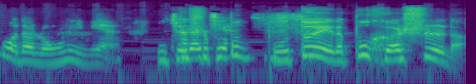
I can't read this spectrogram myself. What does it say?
国的龙里面，你觉得是不不对的，不合适的。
